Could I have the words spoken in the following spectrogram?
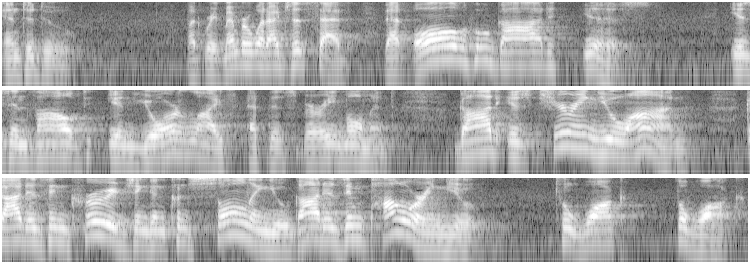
and to do. But remember what I just said that all who God is, is involved in your life at this very moment. God is cheering you on. God is encouraging and consoling you. God is empowering you to walk the walk.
